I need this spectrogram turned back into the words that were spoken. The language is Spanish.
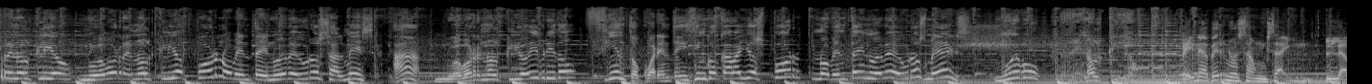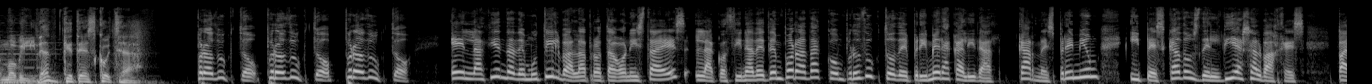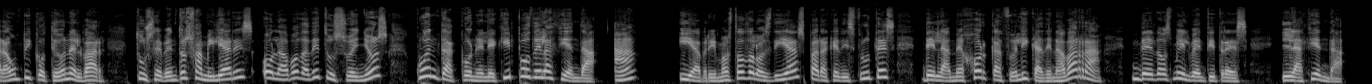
Renault Clio. Nuevo Renault Clio por 99 euros al mes. Ah, nuevo Renault Clio híbrido. 145 caballos por 99 euros mes. Nuevo Renault Clio. Ven a vernos a Unsign. La movilidad que te escucha. Producto, producto, producto. En la hacienda de Mutilva la protagonista es la cocina de temporada con producto de primera calidad, carnes premium y pescados del día salvajes. Para un picoteo en el bar, tus eventos familiares o la boda de tus sueños, cuenta con el equipo de la hacienda. Ah, y abrimos todos los días para que disfrutes de la mejor cazuelica de Navarra de 2023. La hacienda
